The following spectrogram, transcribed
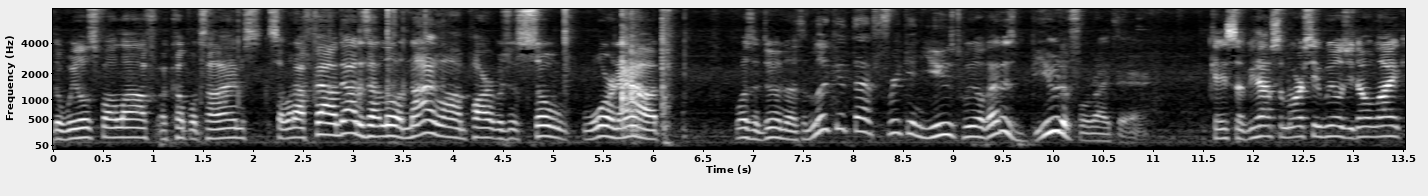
the wheels fall off a couple times. So what I found out is that little nylon part was just so worn out, wasn't doing nothing. Look at that freaking used wheel. That is beautiful right there. Okay, so if you have some RC wheels you don't like,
